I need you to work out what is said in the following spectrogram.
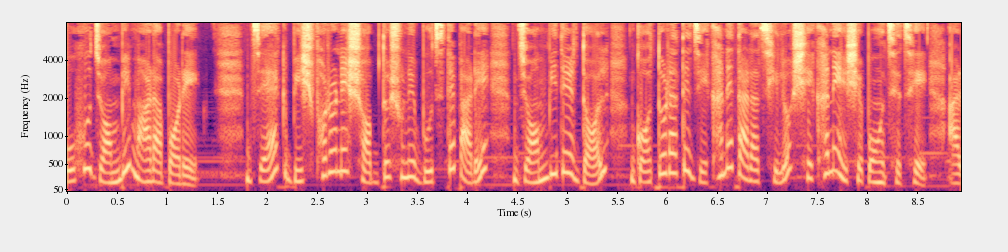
বহু জম্বি মারা পড়ে। জ্যাক বিস্ফোরণের শব্দ শুনে বুঝতে পারে জম্বিদের দল গতরাতে যেখানে তারা ছিল সেখানে এসে পৌঁছেছে, আর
